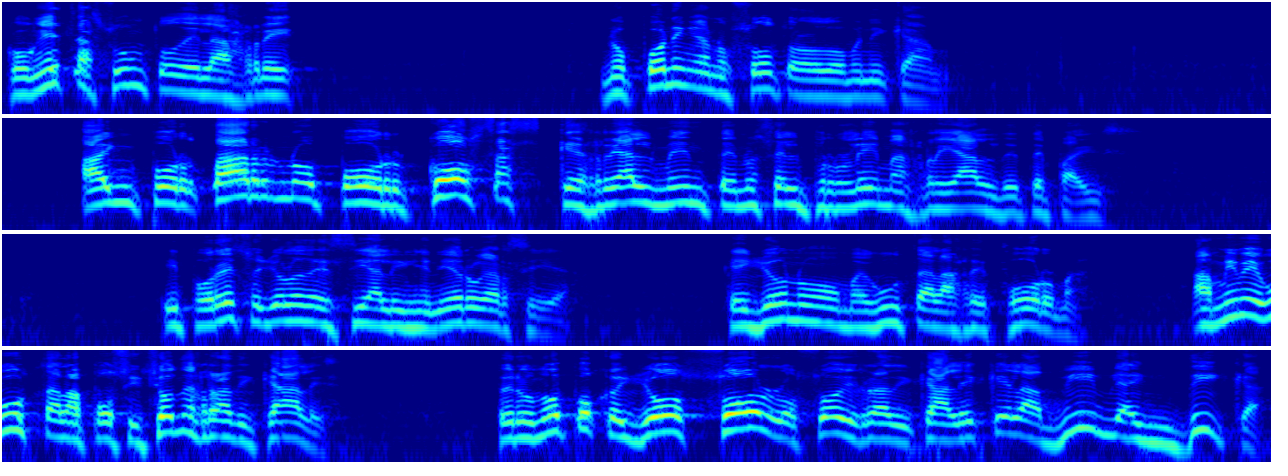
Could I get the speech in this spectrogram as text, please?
con este asunto de la red, nos ponen a nosotros, los dominicanos, a importarnos por cosas que realmente no es el problema real de este país. Y por eso yo le decía al ingeniero García que yo no me gusta la reforma. A mí me gustan las posiciones radicales, pero no porque yo solo soy radical, es que la Biblia indica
